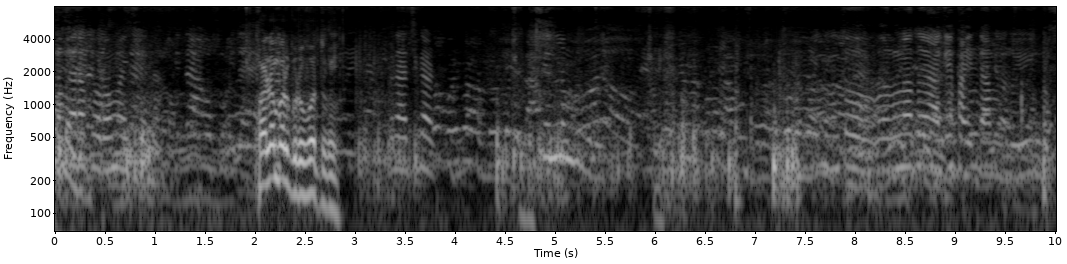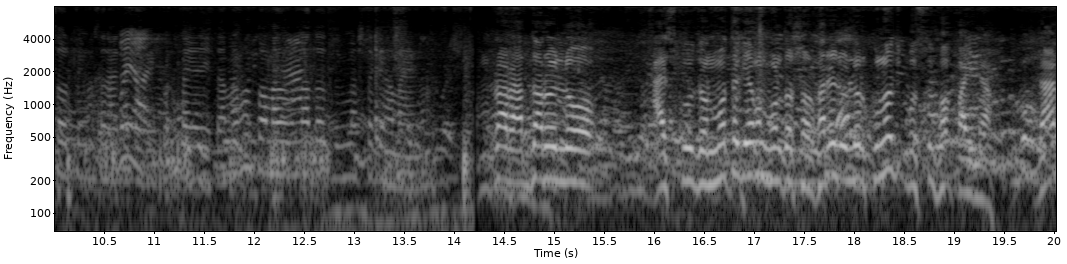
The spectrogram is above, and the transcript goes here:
কাছে গরম হয়েছে না। কয় নম্বর গ্রুপ তুমি? রাজঘাট। তিন নম্বর তো অরুণাদয় আগে পাইতাম দুই বছর তিন বছর আগে পাইয়া যেতাম। এখন তো আমার অরুণাদয় দুই মাস থেকে হামায় না। আমরা রাবদা রইল হাইস্কুল জন্ম থেকে এখন পর্যন্ত সরকারি রইল কোনো বস্তু পাই না। যার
